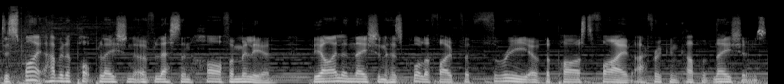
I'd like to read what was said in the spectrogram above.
Despite having a population of less than half a million, the island nation has qualified for three of the past five African Cup of Nations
